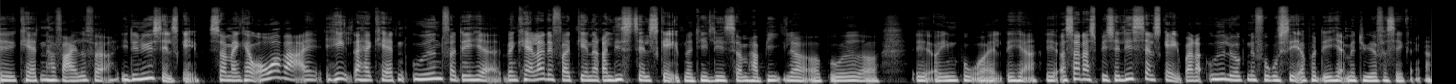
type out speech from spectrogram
øh, katten har fejlet før i det nye selskab. Så man kan jo overveje helt at have katten uden for det her. Man kalder det for et generalistselskab, når de ligesom har biler og både og, øh, og indbo og alt det her. Øh, og så er der specialistselskaber, der udelukkende fokuserer på det her med dyreforsikringer.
